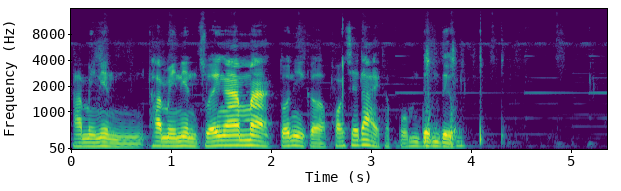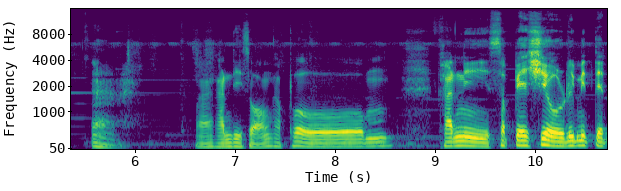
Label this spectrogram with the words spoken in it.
ถ้าไม่เน้นถ้าไม่เน้นสวยงามมากตัวนี้ก็พอใช้ได้ครับผมเดิมๆอ่ามาคันที่สองครับผม คันนี้ Special Limited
